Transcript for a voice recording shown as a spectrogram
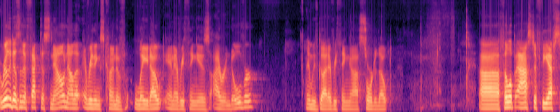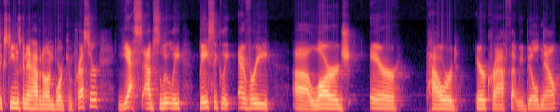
it really doesn't affect us now, now that everything's kind of laid out and everything is ironed over and we've got everything uh, sorted out. Uh, Philip asked if the F-16 is going to have an onboard compressor. Yes, absolutely. Basically every uh, large air-powered aircraft that we build now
